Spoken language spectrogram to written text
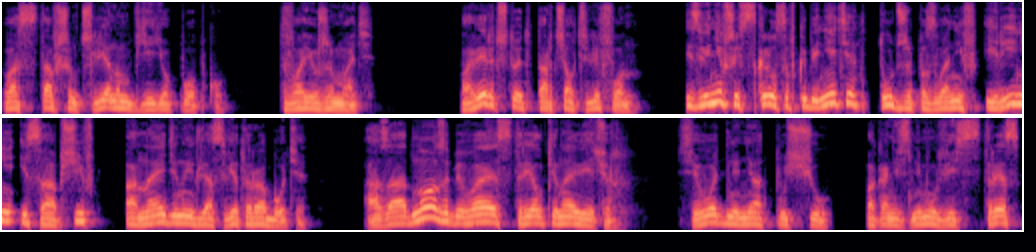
восставшим членом в ее попку. Твою же мать! Поверит, что это торчал телефон. Извинившись, скрылся в кабинете, тут же позвонив Ирине и сообщив о найденной для Светы работе. А заодно забивая стрелки на вечер. Сегодня не отпущу, пока не сниму весь стресс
